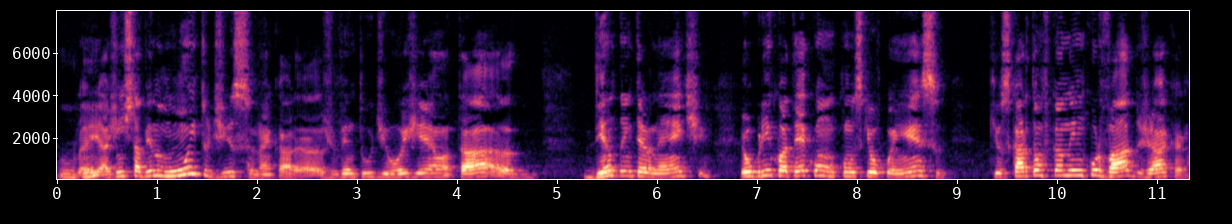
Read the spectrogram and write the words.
Uhum. É, a gente está vendo muito disso, né, cara? A juventude hoje, ela tá dentro da internet. Eu brinco até com, com os que eu conheço, que os caras estão ficando encurvados já, cara.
